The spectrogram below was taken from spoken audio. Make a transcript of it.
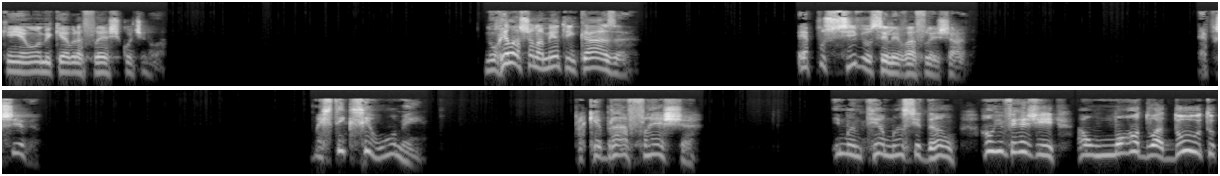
Quem é homem quebra a flecha e continua. No relacionamento em casa, é possível você levar flechada. É possível. Mas tem que ser homem para quebrar a flecha e manter a mansidão, ao invés de ao modo adulto,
